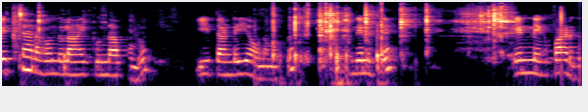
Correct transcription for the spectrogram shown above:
ಬೆಚ್ಚಾನಾಗ ಒಂದು ಲಾಯ್ಕ್ ಒಂದು ಹಾಕೊಂಡು ಈ ತಂಡ ಯಾವ ನಮಕ್. ದಿನಕ್ಕೆ ಎಣ್ಣೆಗೆ ಪಾಡ್ಗ.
